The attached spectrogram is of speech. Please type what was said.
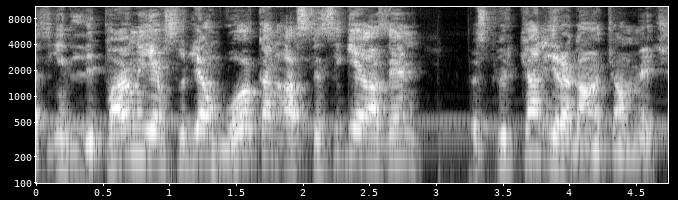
այսինքն Լիբանը եւ Սուրիան որքան աստեցիկ եղած են սպիրկյան իրականության մեջ։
